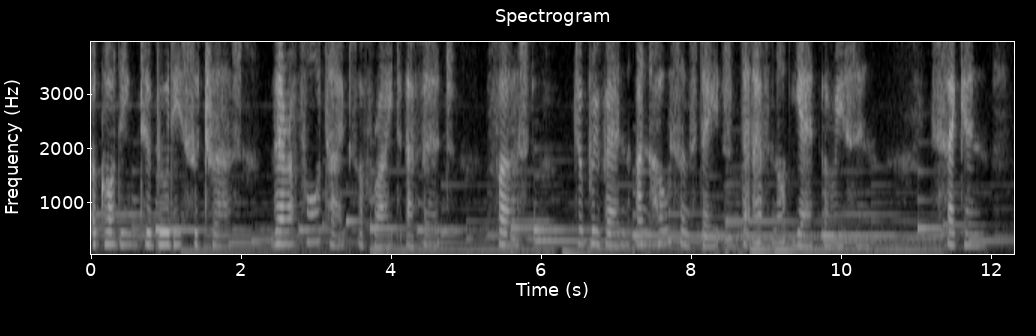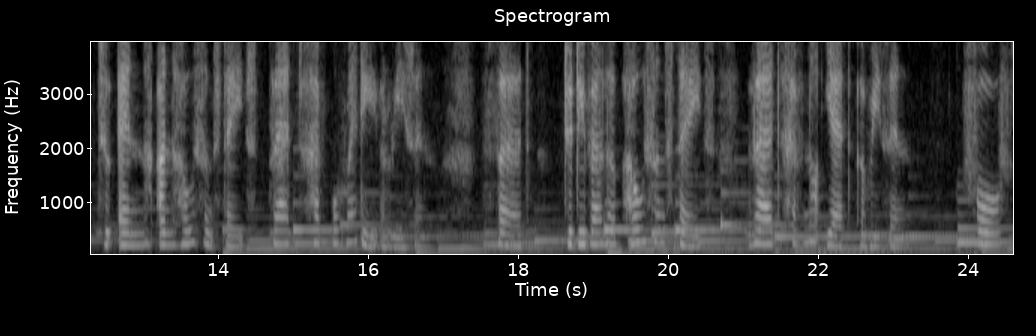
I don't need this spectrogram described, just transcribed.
According to Buddhist sutras, there are four types of right effort. First, to prevent unwholesome states that have not yet arisen. Second, to end unwholesome states that have already arisen. Third, to develop wholesome states that have not yet arisen. Fourth,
